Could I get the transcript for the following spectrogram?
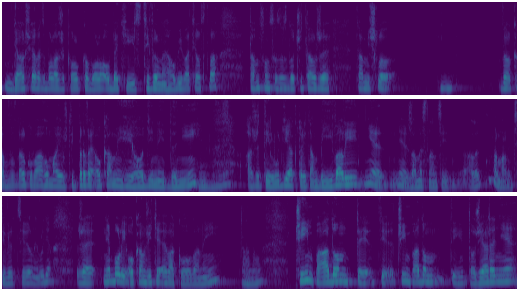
Ďalšia vec bola, že koľko bolo obetí z civilného obyvateľstva. Tam som sa zase dočítal, že tam išlo veľká, veľkú váhu majú vždy prvé okamihy, hodiny, dní mm-hmm. a že tí ľudia, ktorí tam bývali, nie, nie zamestnanci, ale normálni civil, civilní ľudia, že neboli okamžite evakuovaní. Áno. Čím pádom, tie, tie, čím pádom tý, to žiarenie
